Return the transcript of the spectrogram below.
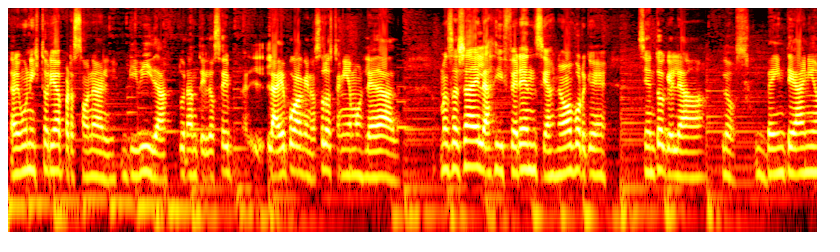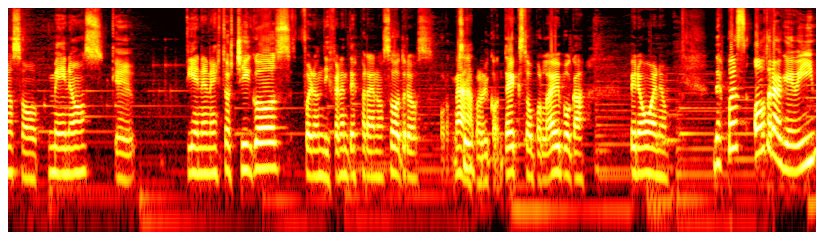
de alguna historia personal vivida durante los, ep- la época que nosotros teníamos la edad. Más allá de las diferencias, ¿no? Porque siento que la, los 20 años o menos que tienen estos chicos fueron diferentes para nosotros, por nada, Sí. por el contexto, por la época. Pero bueno. Después otra que vi,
